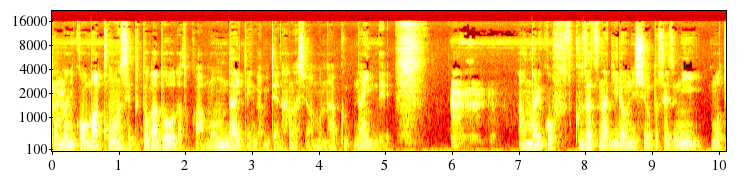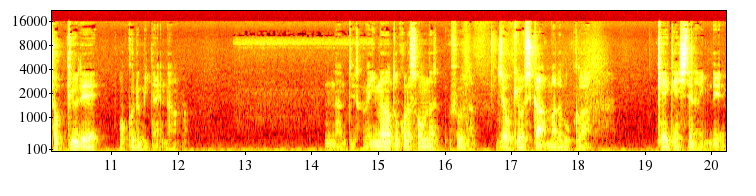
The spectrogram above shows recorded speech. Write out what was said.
そんなにこう、まあ、コンセプトがどうだとか問題点がみたいな話はあんまなくないんであんまりこう複雑な議論にしようとせずにもう直球で送るみたいななんていうんですかね今のところそんな風な状況しかまだ僕は経験してないんで。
